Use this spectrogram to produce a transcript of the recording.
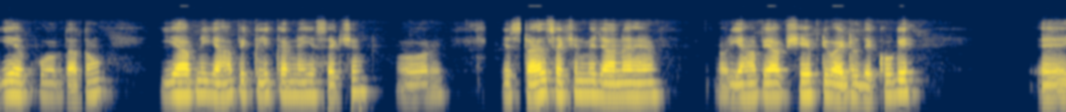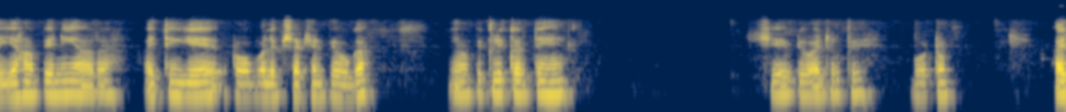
ये आपको मैं बताता हूँ। ये आपने यहाँ पे क्लिक करना है ये सेक्शन और ये स्टाइल सेक्शन में जाना है और यहाँ पे आप शेप डिवाइडर देखोगे। यहाँ पे नहीं आ रहा आई थिंक ये टॉप वाले सेक्शन पे होगा। यहाँ पे क्लिक करते हैं। शेप डिवाइडर पे बॉटम आई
